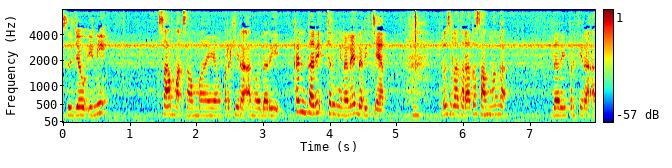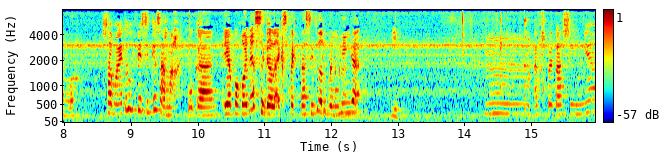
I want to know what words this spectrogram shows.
sejauh ini sama sama yang perkiraan lo dari kan tadi cerminannya dari chat. Terus rata-rata sama nggak dari perkiraan lo sama itu fisiknya sama bukan? Ya pokoknya segala ekspektasi itu terpenuhi nggak? Ih. Hmm, ekspektasinya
